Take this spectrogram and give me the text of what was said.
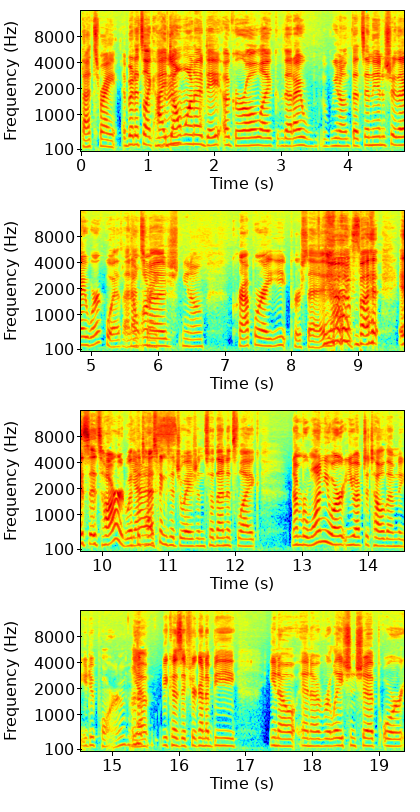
That's right. But it's like I mm-hmm. don't want to date a girl like that. I you know that's in the industry that I work with. I don't want right. to you know crap where I eat per se. Yes. but it's it's hard with the testing situation. So then it's like number one, you are you have to tell them that you do porn. Mm-hmm. Yep. because if you're gonna be you know in a relationship or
